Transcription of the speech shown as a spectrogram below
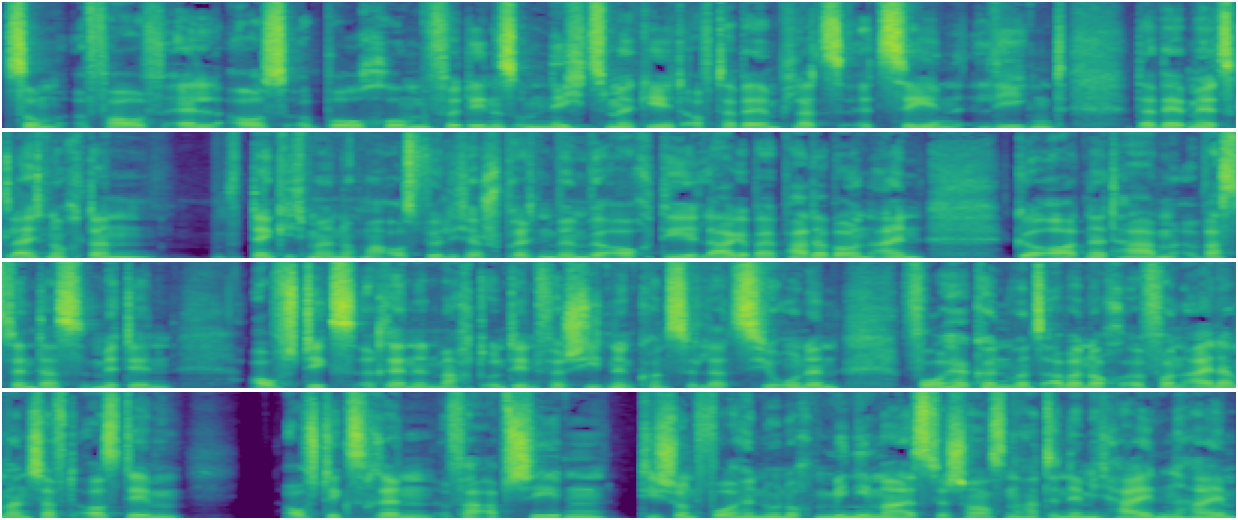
zum VfL aus Bochum, für den es um nichts mehr geht, auf Tabellenplatz 10 liegend. Da werden wir jetzt gleich noch dann denke ich mal, nochmal ausführlicher sprechen, wenn wir auch die Lage bei Paderborn eingeordnet haben, was denn das mit den Aufstiegsrennen macht und den verschiedenen Konstellationen. Vorher können wir uns aber noch von einer Mannschaft aus dem Aufstiegsrennen verabschieden, die schon vorher nur noch minimalste Chancen hatte, nämlich Heidenheim.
